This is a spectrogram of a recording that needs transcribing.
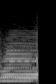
Música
